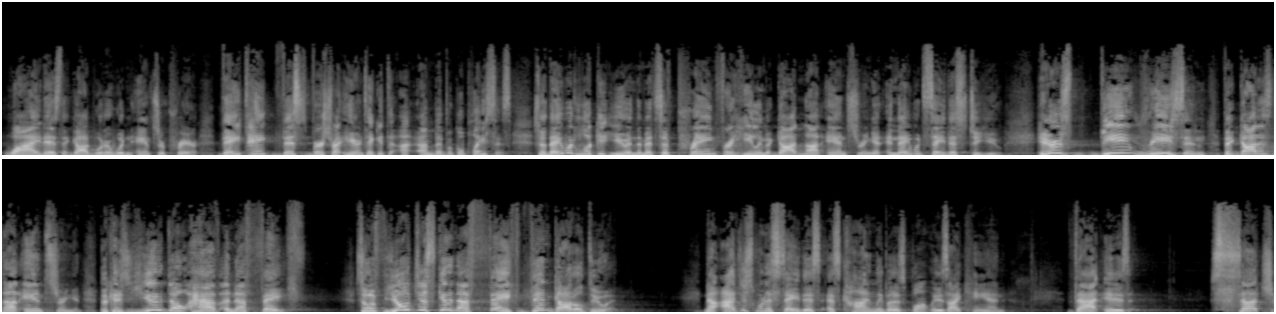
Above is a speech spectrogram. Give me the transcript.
why it is that God would or wouldn't answer prayer. They take this verse right here and take it to unbiblical places. So they would look at you in the midst of praying for healing, but God not answering it, and they would say this to you Here's the reason that God is not answering it because you don't have enough faith. So if you'll just get enough faith, then God will do it. Now, I just want to say this as kindly but as bluntly as I can. That is such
